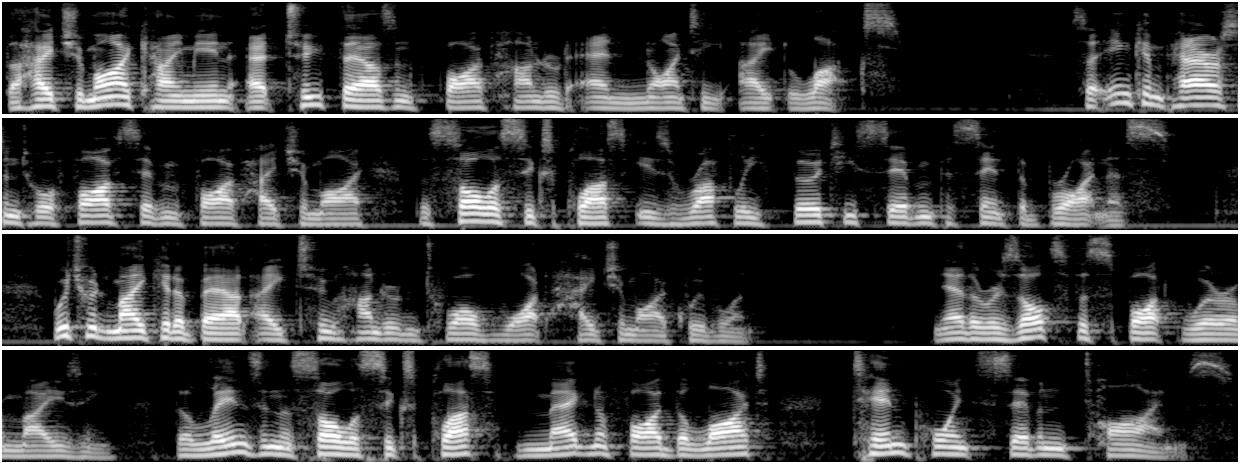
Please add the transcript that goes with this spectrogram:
the HMI came in at 2598 lux. So in comparison to a 575 HMI, the Sola 6 Plus is roughly 37% the brightness, which would make it about a 212 watt HMI equivalent. Now the results for spot were amazing. The lens in the Sola 6 Plus magnified the light 10.7 times,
